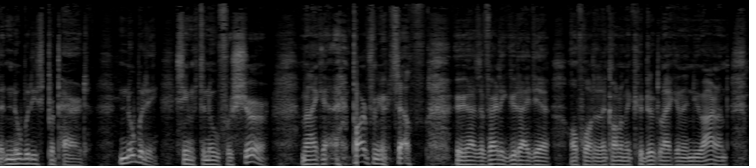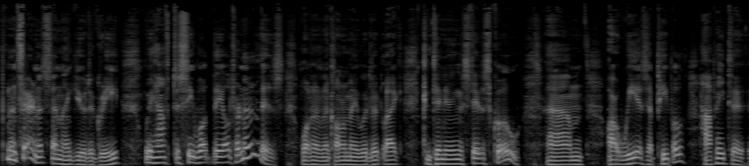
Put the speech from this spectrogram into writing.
that nobody's prepared. Nobody seems to know for sure. I mean, like, apart from yourself, who has a fairly good idea of what an economy could look like in a new Ireland. But in fairness, and I think you would agree, we have to see what the alternative is, what an economy would look like continuing the status quo. Um, are we as a people happy to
